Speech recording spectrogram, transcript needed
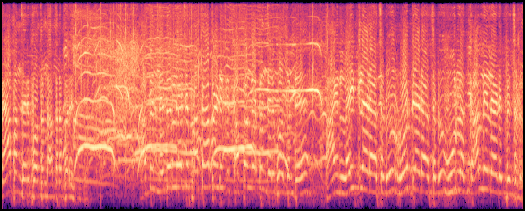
మేపం సరిపోతుండే అతని పరిస్థితి. అతను నిద్రలేసి ప్రతాప్ రెడ్డికి కప్పం కట్టడం సరిపోతుంటే ఆయన లైట్లు ఆడేస్తాడు రోడ్డు ఆడేస్తాడు ఊర్లో కాలనీలు ఆడిపిస్తాడు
